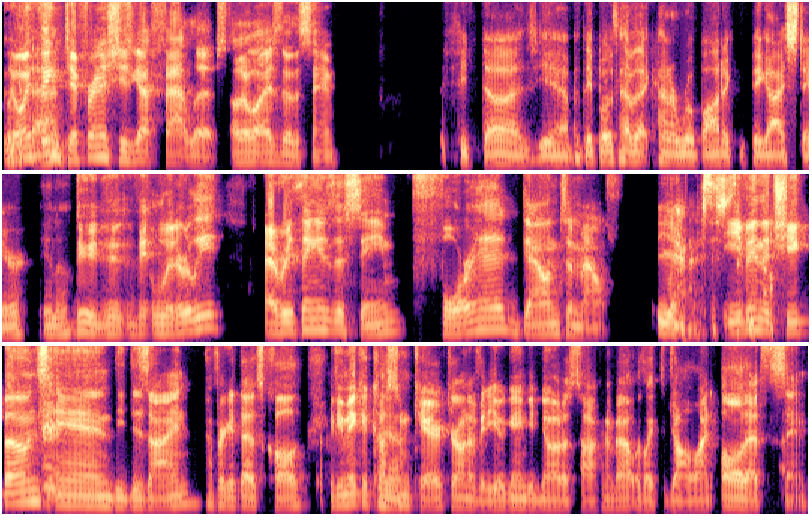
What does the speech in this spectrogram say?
Look the only thing different is she's got fat lips. Otherwise, they're the same. She does, yeah, but they both have that kind of robotic big eye stare, you know. Dude, the, the, literally everything is the same forehead down to mouth. Yeah, Even the cheekbones and the design. I forget that it's called. If you make a custom character on a video game, you'd know what I was talking about with like the jawline. Oh, that's the same.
